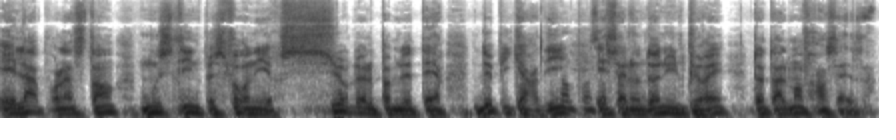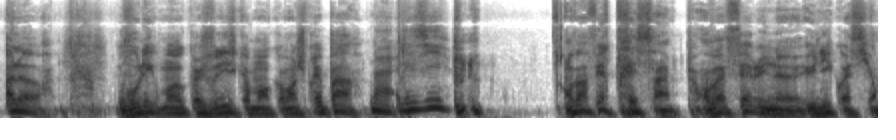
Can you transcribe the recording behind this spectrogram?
Et là, pour l'instant, Mousseline peut se fournir sur de la pomme de terre de Picardie et ça nous donne une purée totalement française. Alors, vous voulez que, je vous dise comment, comment je prépare Bah, allez-y. on va faire très simple. On va faire une, une équation.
